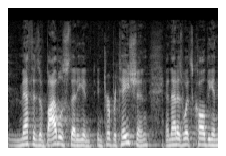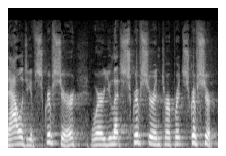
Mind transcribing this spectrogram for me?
methods of Bible study and interpretation, and that is what's called the analogy of Scripture, where you let Scripture interpret Scripture.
